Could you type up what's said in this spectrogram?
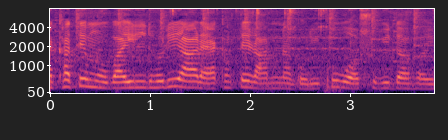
এক হাতে মোবাইল ধরি আর এক হাতে রান্না করি, খুব অসুবিধা হয়।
